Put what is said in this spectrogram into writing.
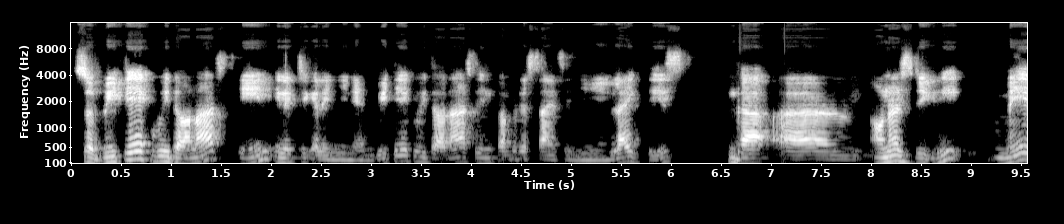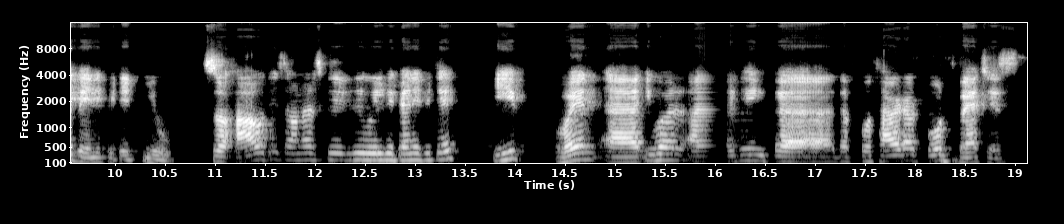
So BTech with honors in electrical engineering, BTech with honors in computer science engineering, like this, the uh, honors degree may benefit you. So how this honors degree will be benefited? If when uh, you are, I think, uh, the third or fourth batches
